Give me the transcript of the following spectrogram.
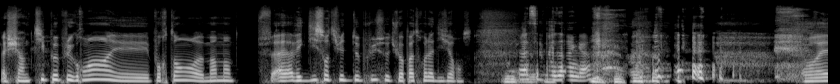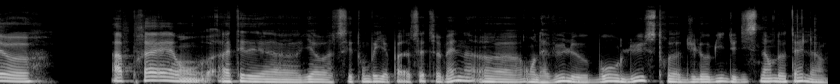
Bah, je suis un petit peu plus grand et pourtant, euh, même un- avec 10 cm de plus, tu vois pas trop la différence. Ah, c'est pas dingue. Hein. En vrai, euh, Après, on, à télé- euh, il y a- c'est tombé il y a pas cette semaine. euh, on a vu le beau lustre du lobby du Disneyland Hotel,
